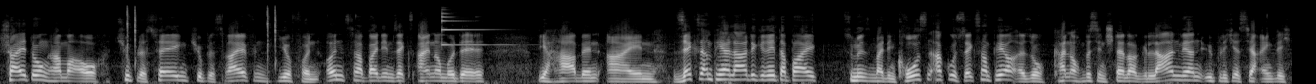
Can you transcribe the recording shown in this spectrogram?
Schaltung haben wir auch Tubeless Felgen, Tubeless Reifen, hier von Onza bei dem 6.1er Modell. Wir haben ein 6 Ampere Ladegerät dabei, zumindest bei den großen Akkus 6 Ampere, also kann auch ein bisschen schneller geladen werden. Üblich ist ja eigentlich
